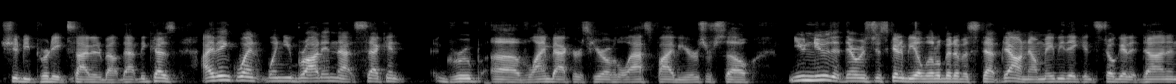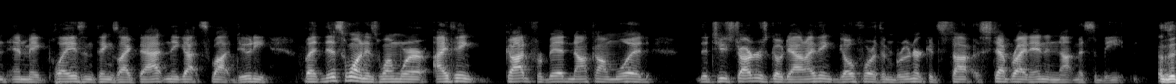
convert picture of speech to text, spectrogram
should be pretty excited about that because I think when when you brought in that second group of linebackers here over the last five years or so, you knew that there was just going to be a little bit of a step down. Now maybe they can still get it done and, and make plays and things like that, and they got spot duty. But this one is one where I think, God forbid, knock on wood, the two starters go down, I think Goforth and Bruener could stop, step right in and not miss a beat. The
